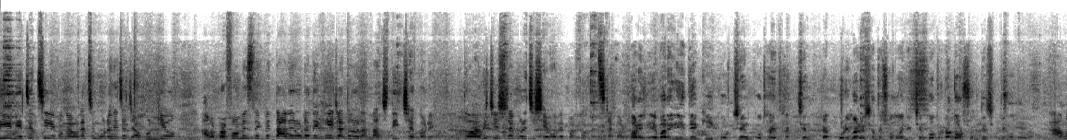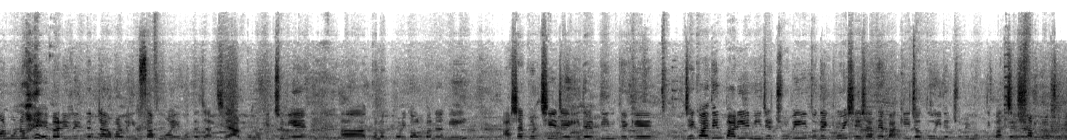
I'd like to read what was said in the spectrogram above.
দিয়ে নেচেছি এবং আমার কাছে মনে হয়েছে যখন কেউ আমার পারফরমেন্স দেখবে তাদের ওটা দেখেই যাতে ওরা নাচতে ইচ্ছা করে। তো আমি চেষ্টা করেছি সেভাবে পারফরমেন্সটা করার ফারিন এবারে ঈদে কি করছেন? কোথায় থাকছেন? পরিবারের সাথে সময় দিচ্ছেন? কতটা দর্শকদের সাথে? আমার মনে হয় এবারের ঈদেরটা আমার ইনসাফময় হতে যাচ্ছে। আর কোনো কিছু নিয়ে কোনো পরিকল্পনা নেই। আশা করছি যে ঈদের দিন থেকে যে কয়দিন পারি নিজের ছবি তো দেখবই সেই সাথে বাকি যত ঈদের ছবি মুক্তি পাচ্ছে সবগুলো ছবি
